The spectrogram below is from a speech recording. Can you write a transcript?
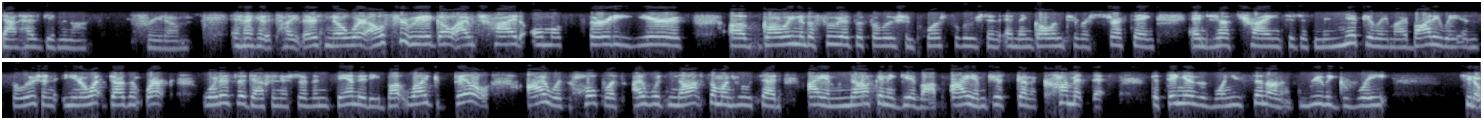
that has given us freedom. And I got to tell you, there's nowhere else for me to go. I've tried almost 30 years of going to the food as a solution, poor solution, and then going to restricting and just trying to just manipulate my body weight as a solution. You know what doesn't work? What is the definition of insanity? But like Bill, I was hopeless. I was not someone who said, I am not going to give up. I am just going to come at this. The thing is, is when you sit on a really great you know,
